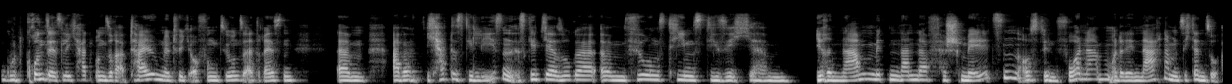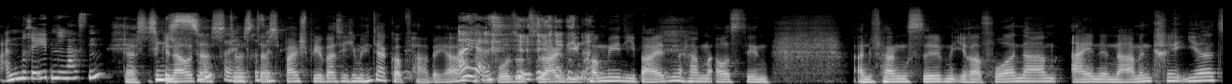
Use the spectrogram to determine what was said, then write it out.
gut, grundsätzlich hat unsere Abteilung natürlich auch Funktionsadressen. Ähm, aber ich habe das gelesen. Es gibt ja sogar ähm, Führungsteams, die sich ähm, ihre Namen miteinander verschmelzen aus den Vornamen oder den Nachnamen und sich dann so anreden lassen. Das ist Find genau das, das, das Beispiel, was ich im Hinterkopf habe, ja. Ah, ja. Wo sozusagen die Kombi, die beiden haben aus den Anfangssilben ihrer Vornamen einen Namen kreiert,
